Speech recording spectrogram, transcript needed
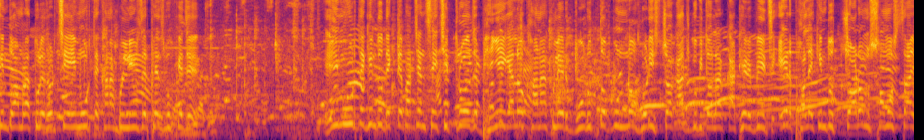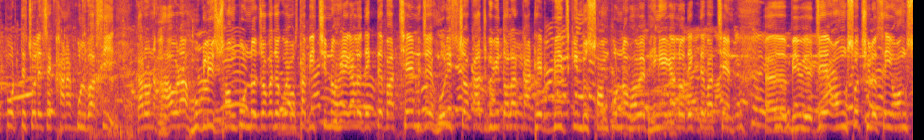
কিন্তু আমরা তুলে ধরছি এই মুহূর্তে খানাকুল নিউজের ফেসবুক পেজে এই মুহূর্তে কিন্তু দেখতে পাচ্ছেন সেই চিত্র যে ভেঙে গেল খানাকুলের গুরুত্বপূর্ণ হরিশচক আজগুবিতলার কাঠের ব্রিজের ফলে কিন্তু চরম সমস্যায় পড়তে চলেছে খানাকুলবাসী, কারণ হাওড়া হুগলির সম্পূর্ণ যোগাযোগ ব্যবস্থা বিচ্ছিন্ন হয়ে গেল। দেখতে পাচ্ছেন যে হরিশচক আজগুবিতলার কাঠের ব্রিজ কিন্তু সম্পূর্ণভাবে ভেঙে গেল। দেখতে পাচ্ছেন যে অংশ ছিল সেই অংশ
